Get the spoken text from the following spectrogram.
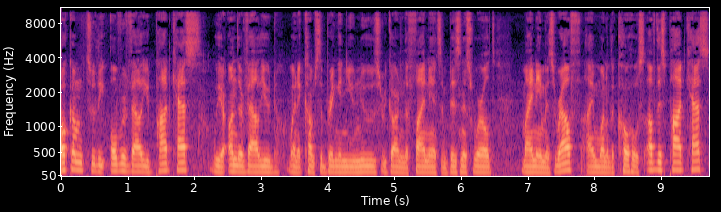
Welcome to the Overvalued Podcast. We are undervalued when it comes to bringing you news regarding the finance and business world. My name is Ralph. I'm one of the co hosts of this podcast.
